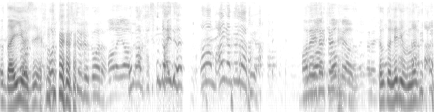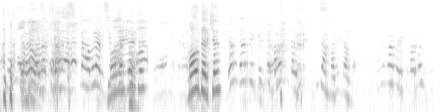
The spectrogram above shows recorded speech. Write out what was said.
O dayıyor. O türkü söylüyordu o ara. Malayı abi. Bunun arkasındaydı. Tamam aynen böyle yapıyor. Malaya giderken. Bembeyaz. Doktor ne diyor bunlar? Ya. Ya buna bir şey. Malaya giderken. Mal derken. Ya daha bekle. Bana bir tane. Bir damla bir damla. Bu bir damlayı çıkarmak için.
